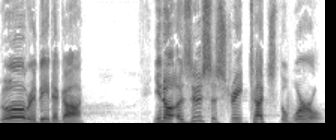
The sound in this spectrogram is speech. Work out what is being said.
Glory be to God. You know, Azusa Street touched the world,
